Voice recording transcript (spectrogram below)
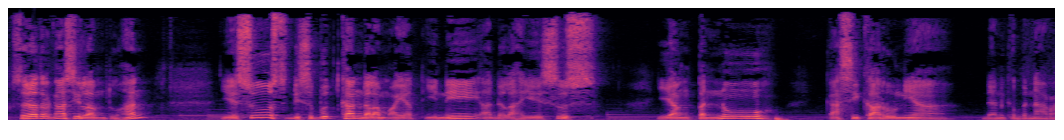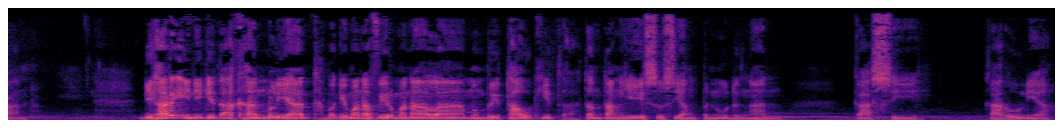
Sudah terkasih dalam Tuhan, Yesus disebutkan dalam ayat ini adalah Yesus yang penuh kasih karunia dan kebenaran. Di hari ini kita akan melihat bagaimana firman Allah memberitahu kita tentang Yesus yang penuh dengan kasih karunia.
